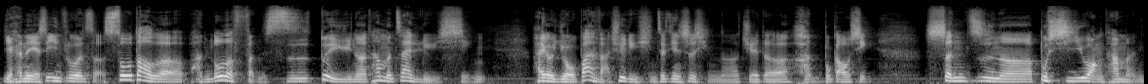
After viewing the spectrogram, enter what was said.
也可能也是 influencer，收到了很多的粉丝对于呢他们在旅行，还有有办法去旅行这件事情呢，觉得很不高兴，甚至呢不希望他们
